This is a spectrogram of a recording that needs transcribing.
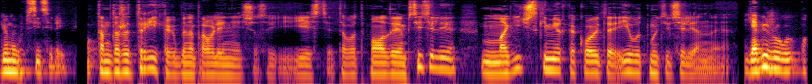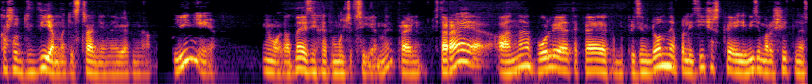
юных мстителей. Там даже три как бы направления сейчас есть. Это вот молодые мстители, магический мир какой-то и вот мультивселенная. Я вижу пока что две магистральные, наверное, линии. Вот, одна из них это мультивселенная, правильно. Вторая, она более такая как бы приземленная, политическая и, видимо, рассчитанная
